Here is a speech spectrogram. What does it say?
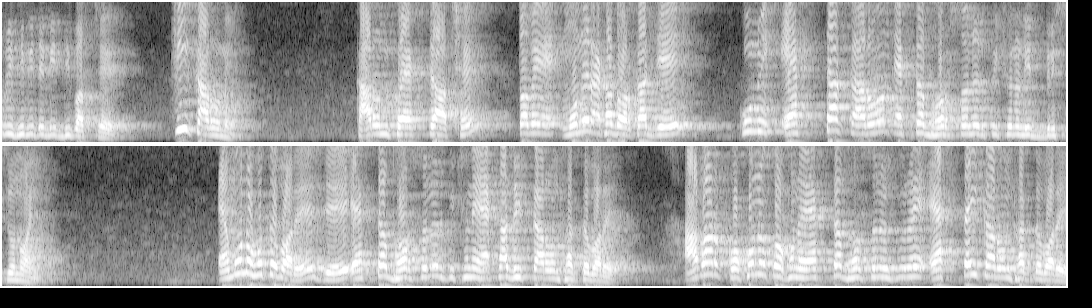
পৃথিবীতে বৃদ্ধি পাচ্ছে? কি কারণে? কারণ কয়েকটা আছে, তবে মনে রাখা দরকার যে কোন একটা কারণ একটা ধর্ষণের পিছনে নির্দিষ্ট নয়। এমনও হতে পারে যে একটা ধর্ষণের পিছনে একাধিক কারণ থাকতে পারে। আবার কখনো কখনো একটা ধর্ষণের পিছনে একটাই কারণ থাকতে পারে।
